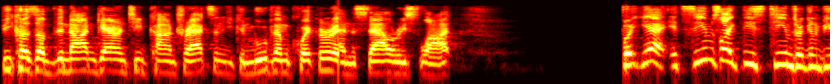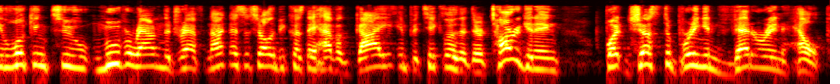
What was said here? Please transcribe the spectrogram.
because of the non guaranteed contracts and you can move them quicker and the salary slot. But yeah, it seems like these teams are going to be looking to move around in the draft, not necessarily because they have a guy in particular that they're targeting, but just to bring in veteran help.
